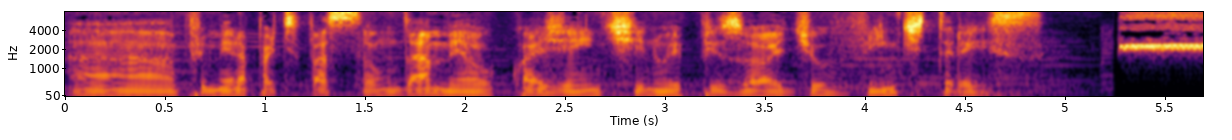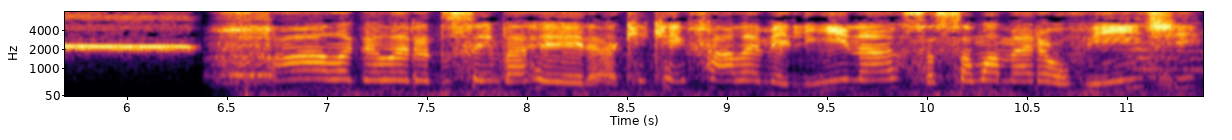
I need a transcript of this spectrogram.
a primeira participação da Mel com a gente no episódio 23. Fala galera do Sem Barreira, aqui quem fala é Melina, só sou uma mera ouvinte,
